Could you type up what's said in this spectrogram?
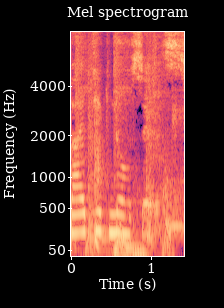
by Technosis.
